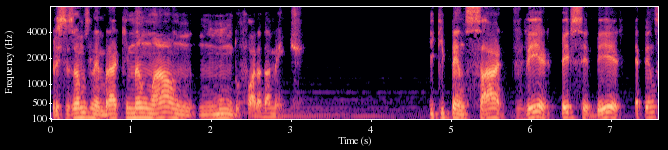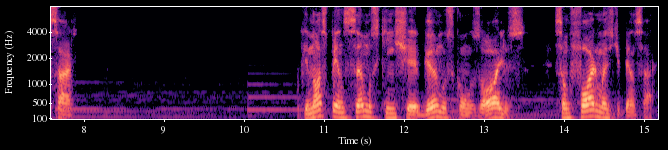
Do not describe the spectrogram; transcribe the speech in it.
precisamos lembrar que não há um, um mundo fora da mente. E que pensar, ver, perceber é pensar. O que nós pensamos que enxergamos com os olhos são formas de pensar.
